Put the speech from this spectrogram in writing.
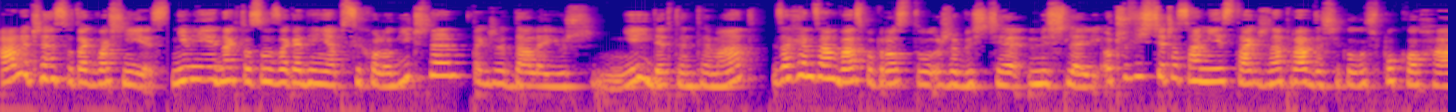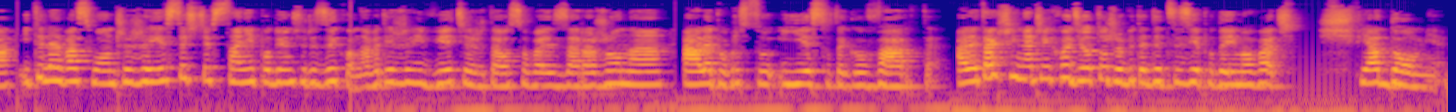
ale często tak właśnie jest. Niemniej jednak to są zagadnienia psychologiczne, także dalej już nie idę w ten temat. Zachęcam Was po prostu, żebyście myśleli. Oczywiście czasami jest tak, że naprawdę się kogoś pokocha i tyle Was łączy, że jesteście w stanie podjąć ryzyko, nawet jeżeli wiecie, że ta osoba jest zarażona, ale po prostu jest to tego warte. Ale tak czy inaczej chodzi o to, żeby te decyzje podejmować świadomie,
